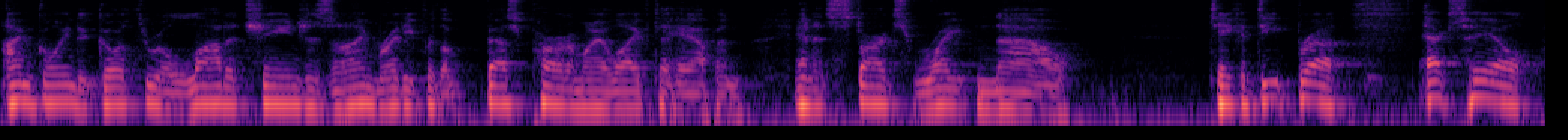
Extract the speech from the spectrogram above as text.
I'm going to go through a lot of changes and I'm ready for the best part of my life to happen. And it starts right now. Take a deep breath, exhale,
